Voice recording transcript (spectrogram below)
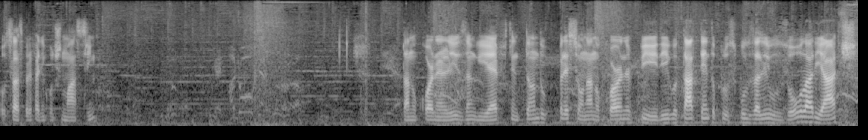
Ou se elas preferem continuar assim. Tá no corner ali, Zangief tentando pressionar no corner, perigo, tá atento para os pulos ali, usou o Lariat.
